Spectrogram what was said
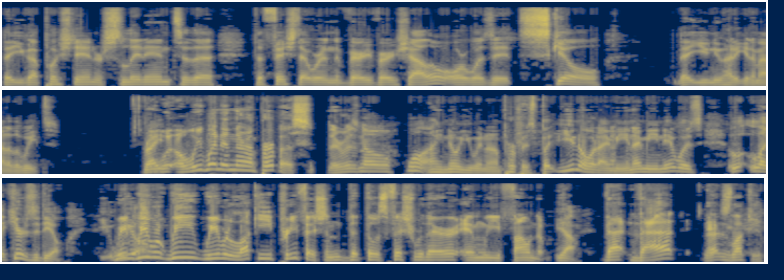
that you got pushed in or slid into the the fish that were in the very very shallow, or was it skill that you knew how to get them out of the weeds? right? We, we went in there on purpose. There was no. Well, I know you went on purpose, but you know what I mean. I mean, it was like here's the deal. We, we all- were we we were lucky pre-fishing that those fish were there and we found them. Yeah. That that That is lucky.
